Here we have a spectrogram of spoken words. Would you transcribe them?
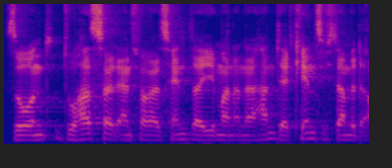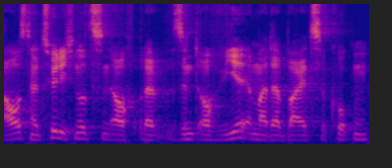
So, und du hast halt einfach als Händler jemanden an der Hand, der kennt sich damit aus. Natürlich nutzen auch oder sind auch wir immer dabei zu gucken,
